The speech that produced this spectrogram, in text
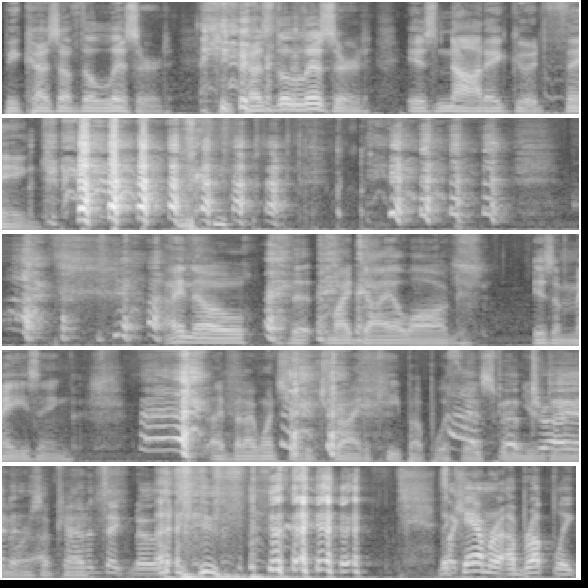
because of the lizard. Because the lizard is not a good thing. I know that my dialogue is amazing, I, but I want you to try to keep up with this when I'm you're doing yours, I'm okay? trying to take notes. The camera abruptly.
